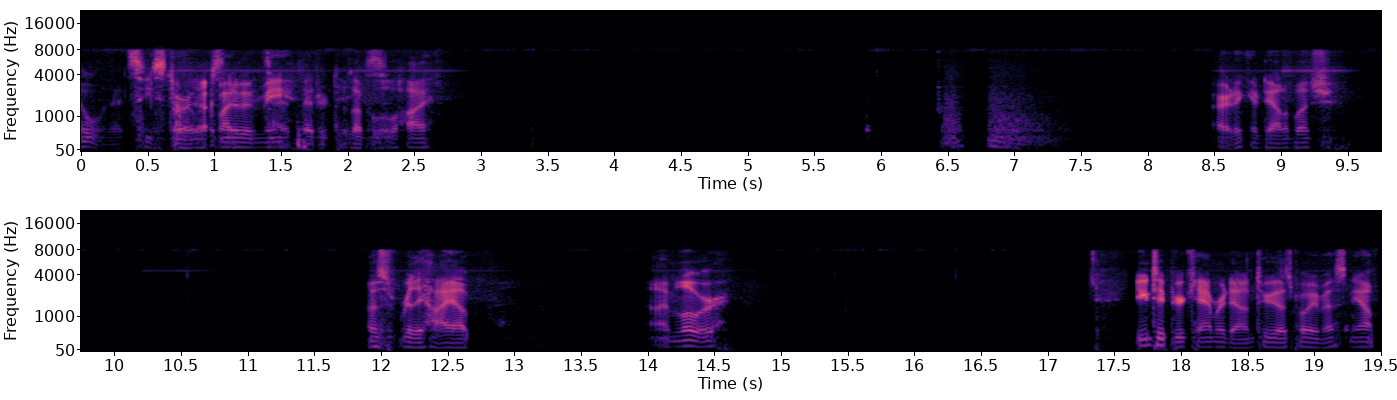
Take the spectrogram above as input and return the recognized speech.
Oh, that sea star Sorry, that might like have been me. had better It was up a little high. All right, I came down a bunch. I was really high up. I'm lower. You can tip your camera down too. That's probably messing you up.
